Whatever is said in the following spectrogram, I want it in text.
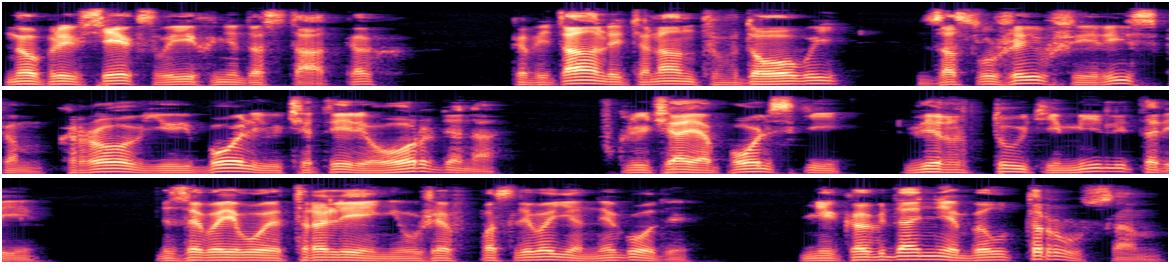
Но при всех своих недостатках капитан-лейтенант Вдовый, заслуживший риском, кровью и болью четыре ордена, включая польский Виртути Милитари, за боевое тролление уже в послевоенные годы, никогда не был трусом.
